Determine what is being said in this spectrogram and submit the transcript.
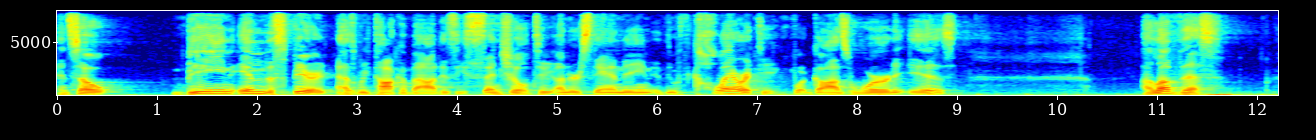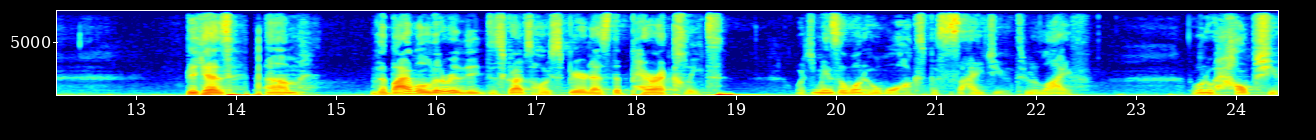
And so, being in the Spirit, as we talk about, is essential to understanding with clarity what God's Word is. I love this because um, the Bible literally describes the Holy Spirit as the paraclete, which means the one who walks beside you through life, the one who helps you.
